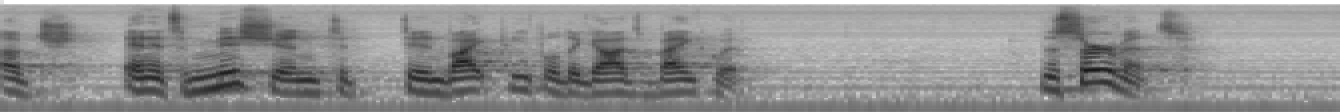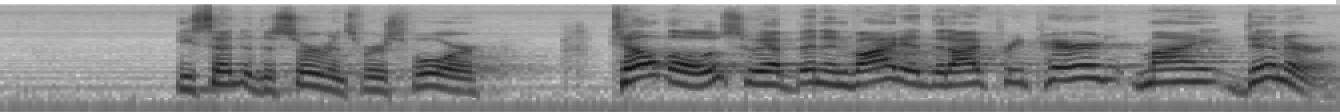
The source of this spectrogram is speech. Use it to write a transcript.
of and its mission to to invite people to God's banquet. The servants. He said to the servants, verse 4 Tell those who have been invited that I've prepared my dinner.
